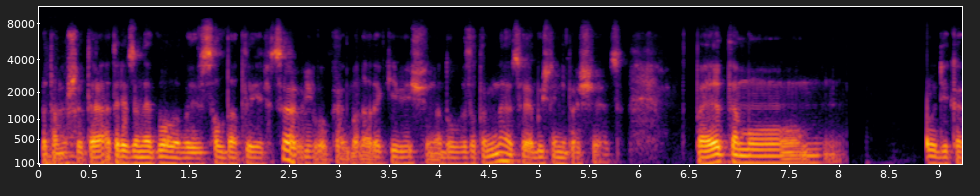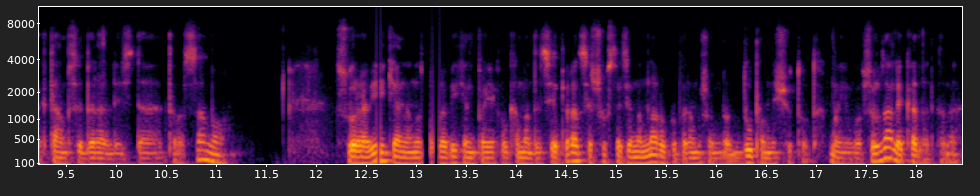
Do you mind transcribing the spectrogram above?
Потому что это отрезанные головы солдат и офицеров. Его как бы, да, такие вещи надолго запоминаются и обычно не прощаются. Поэтому вроде как там собирались до этого самого Суровикина, но Суровикин поехал командовать всей операцией, что, кстати, нам на руку, потому что он дупом еще тот. Мы его обсуждали когда-то, да.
